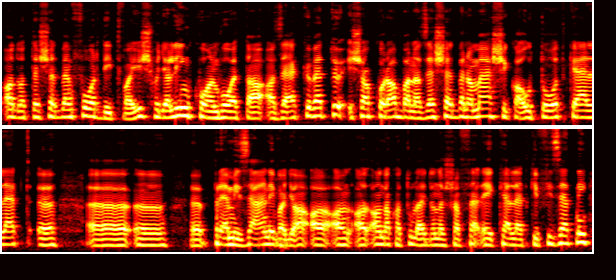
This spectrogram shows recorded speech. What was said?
adott esetben fordítva is, hogy a Lincoln volt az elkövető, és akkor abban az esetben a másik autót kellett ö, ö, ö, premizálni, vagy a, a, a, annak a tulajdonosa felé kellett kifizetni,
